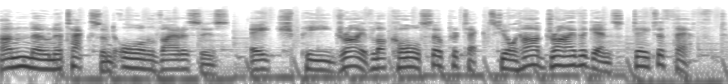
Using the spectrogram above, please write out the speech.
unknown attacks and all viruses. HP Drive Lock also protects your hard drive against data theft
